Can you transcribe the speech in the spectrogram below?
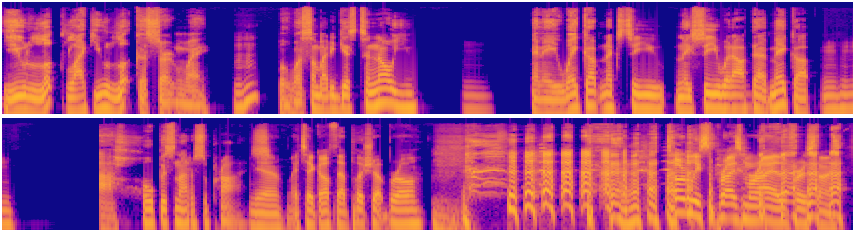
you look like you look a certain way. Mhm. But when somebody gets to know you Mm. and they wake up next to you and they see you without that makeup, hmm I hope it's not a surprise. Yeah, I take off that push-up bra. totally surprised Mariah the first time.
